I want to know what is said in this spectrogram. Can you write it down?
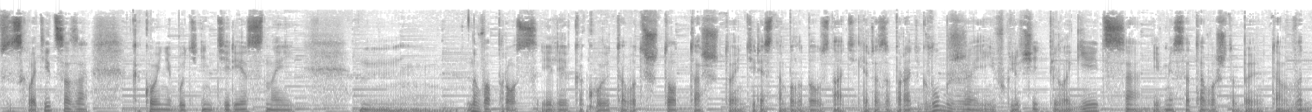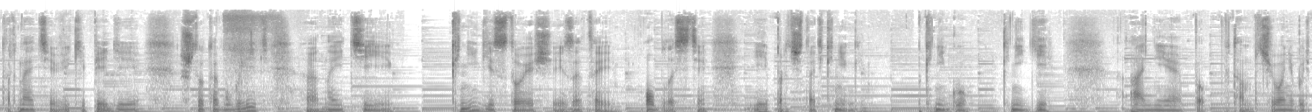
схватиться за какой-нибудь интересный ну, вопрос или какое-то вот что-то, что интересно было бы узнать или разобрать глубже и включить Билла Гейтса, и вместо того, чтобы там в интернете, в Википедии что-то гуглить, э, найти книги, стоящие из этой области, и прочитать книги. Книгу, книги а не там чего-нибудь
